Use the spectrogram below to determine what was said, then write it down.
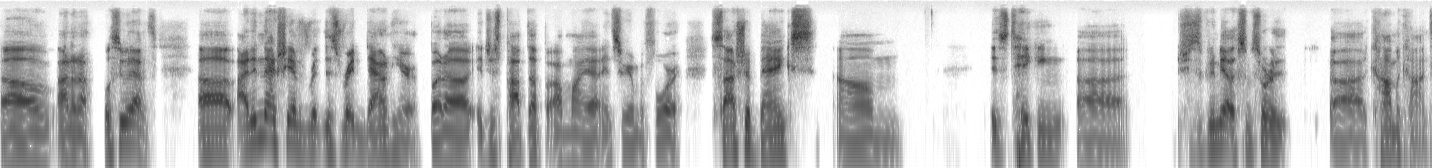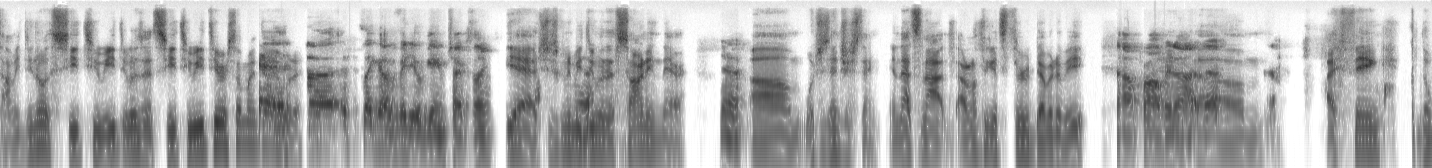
um i don't know we'll see what happens uh i didn't actually have this written down here but uh it just popped up on my uh, instagram before sasha banks um is taking uh she's gonna be at like some sort of uh Comic Con, Tommy. Do you know what C2E2 was it C2E2 or something like that? Yeah, uh, it's like a video game type thing. Yeah, she's gonna be Yeah. doing a signing there, Yeah. um, which is interesting. And that's not I don't think it's through WWE. No, probably not. yeah. Um I think the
